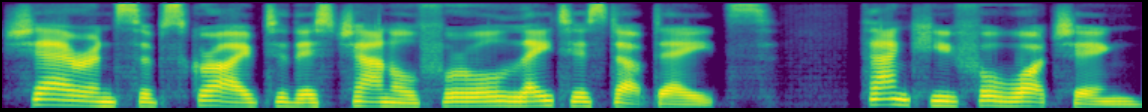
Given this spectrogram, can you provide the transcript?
Share and subscribe to this channel for all latest updates. Thank you for watching.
